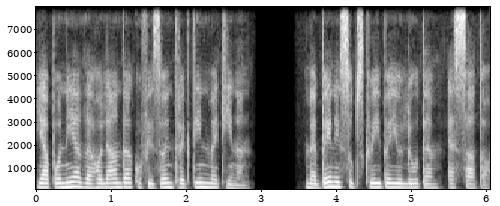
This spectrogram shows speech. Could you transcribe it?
Japonia dhe Holanda kufizojnë tregtinë me Kinën. Më bëni subscribe ju lutem, Esato.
